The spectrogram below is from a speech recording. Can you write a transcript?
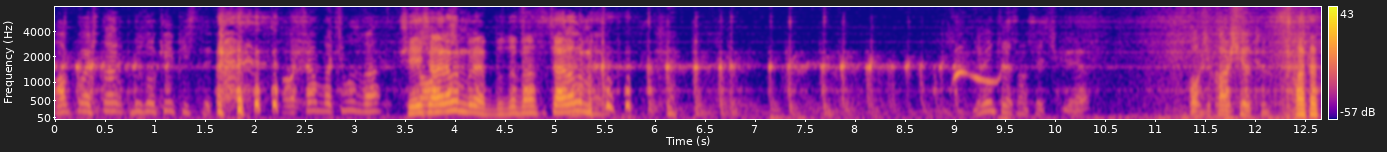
Akbaşlar buz okey pisti. Akşam maçımız var. Şeyi ol. çağıralım buraya. Buzda dansı çağıralım mı? Ne enteresan ses çıkıyor ya. Bak şu karşıya atıyorum. at at.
